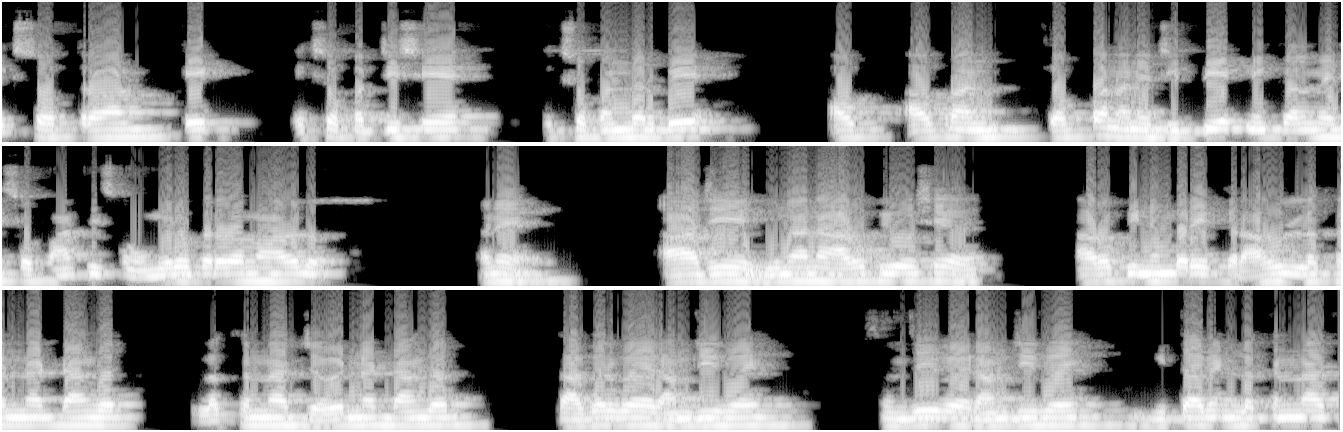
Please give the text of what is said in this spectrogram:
એકસો ત્રણ એક, એકસો પચીસ એકસો પંદર બે આ ઉપરાંત ચોપન અને જીપી એકની કલમ એકસો પાંત્રીસ નો ઉમેરો કરવામાં આવેલો. અને આ જે ગુનાના આરોપીઓ છે, આરોપી નંબર એક રાહુલ લખનનાથ ડાંગર, લખનનાથ ઝવેરનાથ ડાંગર, સાગરભાઈ રામજીભાઈ, સંજયભાઈ રામજીભાઈ, ગીતાબેન લખનનાથ,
